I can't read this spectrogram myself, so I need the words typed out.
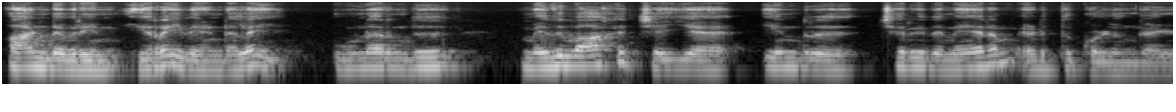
ஆண்டவரின் இறை வேண்டலை உணர்ந்து மெதுவாகச் செய்ய இன்று சிறிது நேரம் எடுத்துக்கொள்ளுங்கள்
